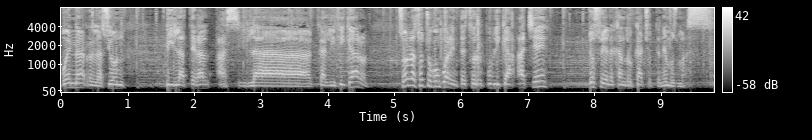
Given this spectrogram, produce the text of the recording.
buena relación bilateral, así la calificaron. Son las 8.40, esto es República H. Yo soy Alejandro Cacho, tenemos más.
